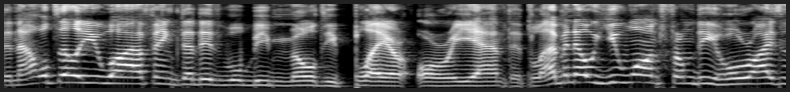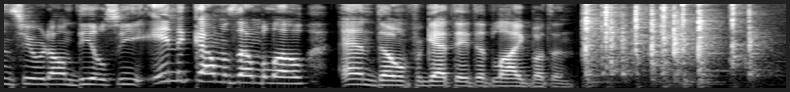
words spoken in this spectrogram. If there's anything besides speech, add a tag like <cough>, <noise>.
And I will tell you why I think that it will be multiplayer oriented. Let me know what you want from the Horizon Zero Dawn DLC in the comments down below. And don't forget to hit that like button.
